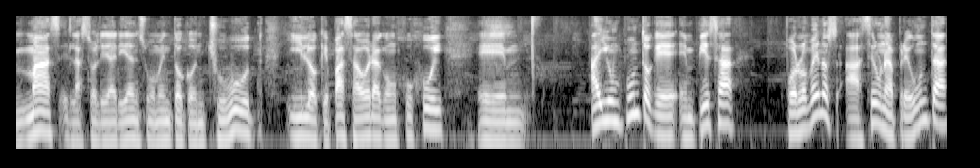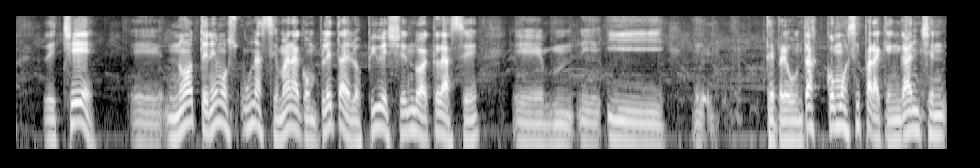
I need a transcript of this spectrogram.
más la solidaridad en su momento con Chubut y lo que pasa ahora con Jujuy. Hay un punto que empieza por lo menos a hacer una pregunta de, che, eh, no tenemos una semana completa de los pibes yendo a clase eh, y, eh, te preguntás cómo haces para que enganchen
